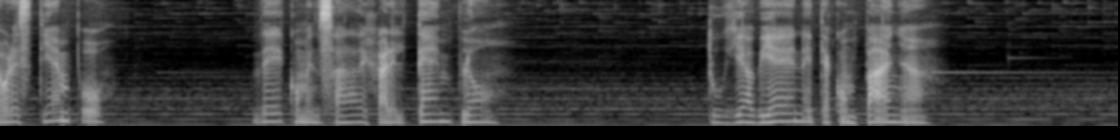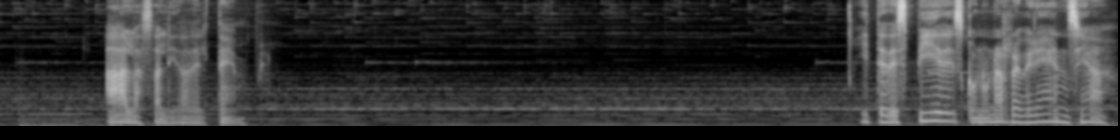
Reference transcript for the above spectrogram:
ahora es tiempo de comenzar a dejar el templo. Tu guía viene y te acompaña a la salida del templo. Y te despides con una reverencia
